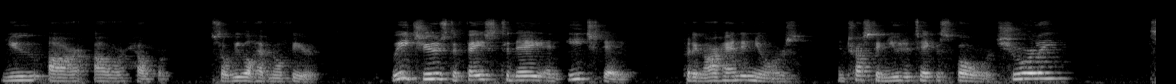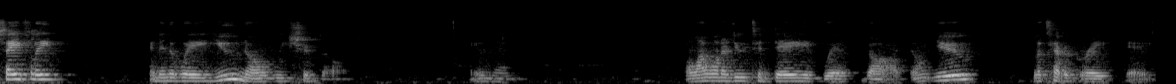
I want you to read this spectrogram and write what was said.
you are our helper, so we will have no fear. We choose to face today and each day, putting our hand in yours and trusting you to take us forward, surely, safely, and in the way you know we should go. Amen. Well, I want to do today with God, don't you? Let's have a great day.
